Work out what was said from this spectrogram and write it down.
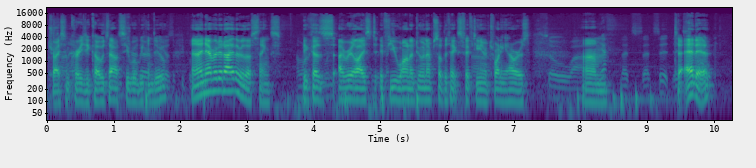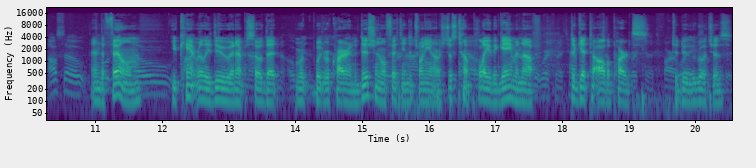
try some crazy codes out, see what we can do. And I never did either of those things, because I realized if you want to do an episode that takes 15 or 20 hours uh, um, yeah, that's, that's it. to edit, and to film, you can't really do an episode that re- would require an additional 15 to 20 hours just to play the game enough it works when it's to get to all the parts sometimes it works when it's far to do the glitches.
